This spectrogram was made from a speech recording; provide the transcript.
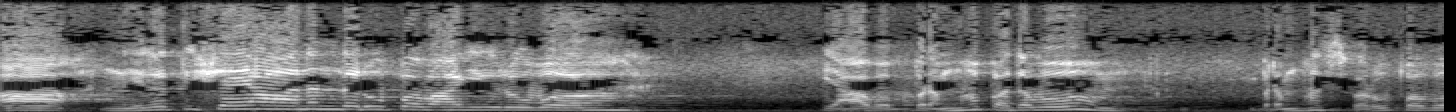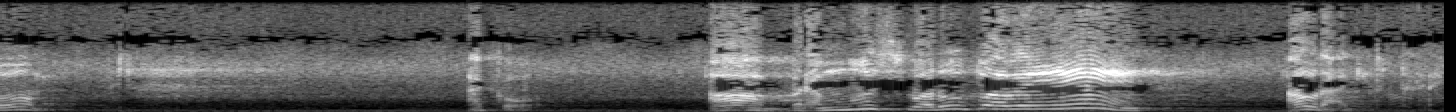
ಆ ನಿರತಿಶಯ ಆನಂದ ರೂಪವಾಗಿರುವ ಯಾವ ಬ್ರಹ್ಮ ಪದವೋ ಬ್ರಹ್ಮ ಸ್ವರೂಪವೋ ಅಕೋ, ಆ ಬ್ರಹ್ಮಸ್ವರೂಪವೇ ಅವರಾಗಿರ್ತಾರೆ.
